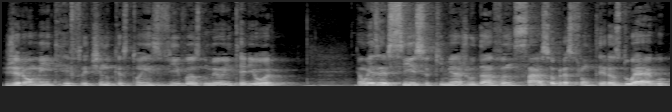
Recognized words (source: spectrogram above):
geralmente refletindo questões vivas no meu interior. É um exercício que me ajuda a avançar sobre as fronteiras do ego,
